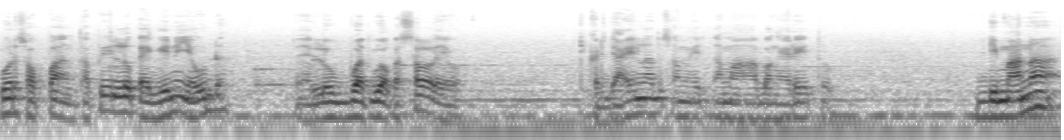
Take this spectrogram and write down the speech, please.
Gua udah sopan, tapi lu kayak gini ya udah. Lu buat gua kesel ya dikerjain lah tuh sama sama Bang Heri itu. Di mana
